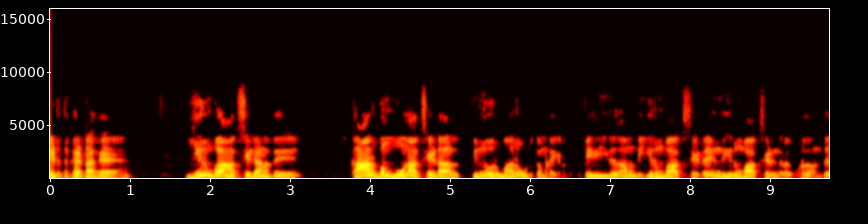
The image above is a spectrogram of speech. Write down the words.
எடுத்துக்காட்டாக இரும்பு ஆக்சைடானது கார்பன் மோனாக்சைடால் பின்வருமாறு ஒடுக்கமடைகிறது. இப்போ இது இதுதான் வந்து இரும்பு ஆக்சைடு. இந்த இரும்பு ஆக்சைடுங்கிறது கூட வந்து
